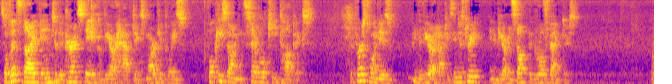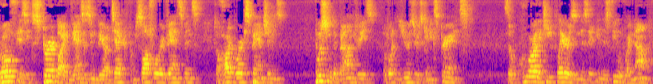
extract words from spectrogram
So let's dive into the current state of VR haptics marketplace, focused on several key topics. The first one is in the VR haptics industry, in VR itself, the growth factors. Growth is spurred by advances in VR tech, from software advancements to hardware expansions, pushing the boundaries of what users can experience. So, who are the key players in this in this field right now?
